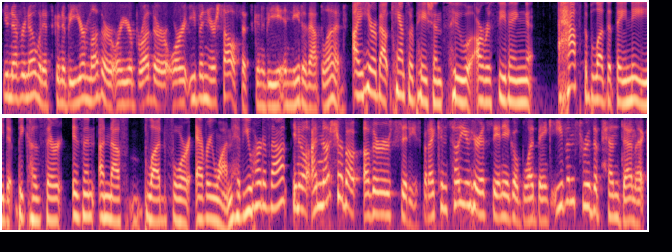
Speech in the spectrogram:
you never know when it's going to be your mother or your brother or even yourself that's going to be in need of that blood. I hear about cancer patients who are receiving half the blood that they need because there isn't enough blood for everyone. Have you heard of that? You know, I'm not sure about other cities, but I can tell you here at San Diego Blood Bank, even through the pandemic,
